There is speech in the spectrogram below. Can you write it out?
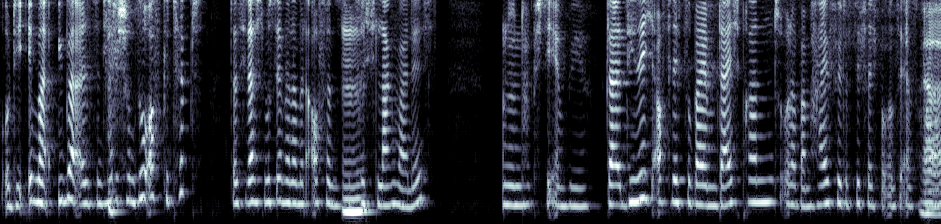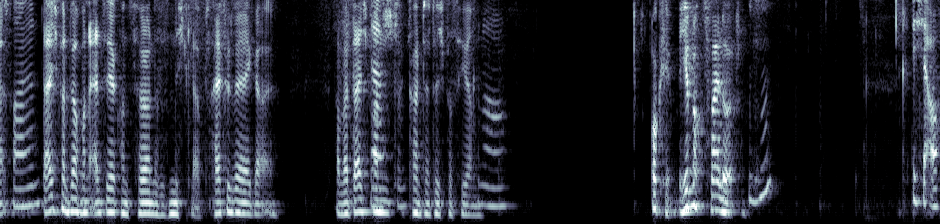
und die immer überall sind, die habe ich schon so oft getippt, dass ich dachte, ich muss irgendwann damit aufhören, sonst wird es richtig langweilig. Und dann habe ich die irgendwie. Da, die sehe ich auch vielleicht so beim Deichbrand oder beim Highfield, dass die vielleicht bei uns eher so rausfallen. Deichbrand wäre auch mein einziger Konzern, dass es nicht klappt. Highfield wäre egal. Aber Deichbrand Ja, könnte natürlich passieren. Genau. Okay, ich habe noch zwei Leute. Ich auch.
